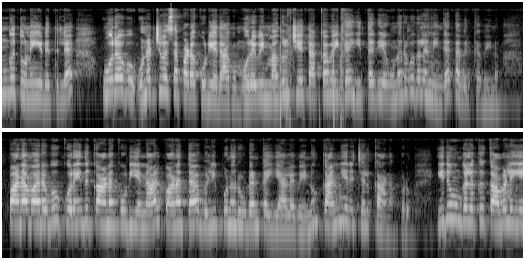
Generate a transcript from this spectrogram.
உங்கள் துணையிடத்தில் உறவு உணர்ச்சி வசப்படக்கூடியதாகும் உறவின் மகிழ்ச்சியை தக்க வைக்க இத்தகைய உணர்வுகளை நீங்கள் தவிர்க்க வேண்டும். பண வரவு குறைந்து காணக்கூடிய நாள் பணத்தை விழிப்புணர்வுடன் கையாள வேண்டும். கண் எரிச்சல் காணப்படும். இது இது உங்களுக்கு கவலையை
